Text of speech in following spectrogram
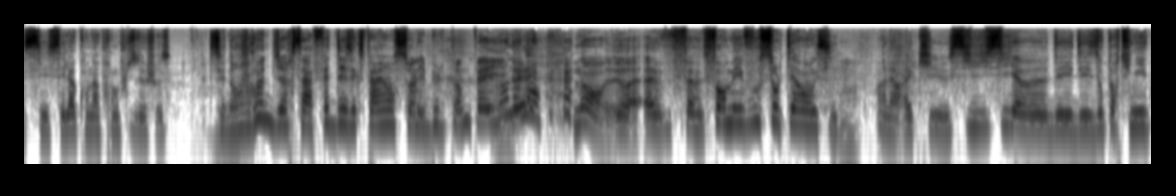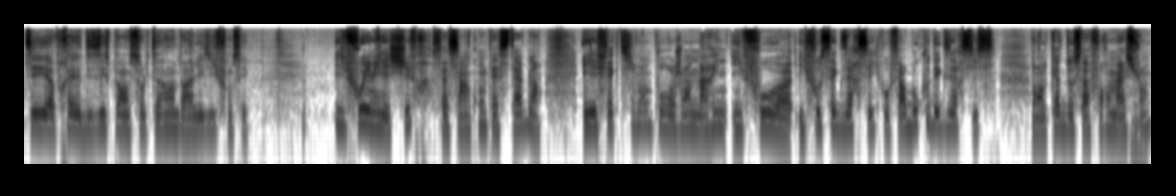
c'est là qu'on apprend le plus de choses. C'est dangereux de dire ça. Faites des expériences sur les bulletins de paye. Non, non, non. non euh, euh, formez-vous sur le terrain aussi. Voilà. avec, euh, si s'il y a des, des opportunités après des expériences sur le terrain, ben allez-y, foncez. Il faut aimer les chiffres, ça c'est incontestable. Et effectivement, pour rejoindre Marine, il faut, euh, il faut s'exercer, il faut faire beaucoup d'exercices dans le cadre de sa formation.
